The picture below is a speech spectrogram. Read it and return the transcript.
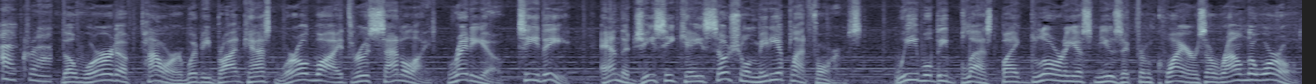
Accra. The word of power would be broadcast worldwide through satellite, radio, TV, and the GCK social media platforms. We will be blessed by glorious music from choirs around the world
